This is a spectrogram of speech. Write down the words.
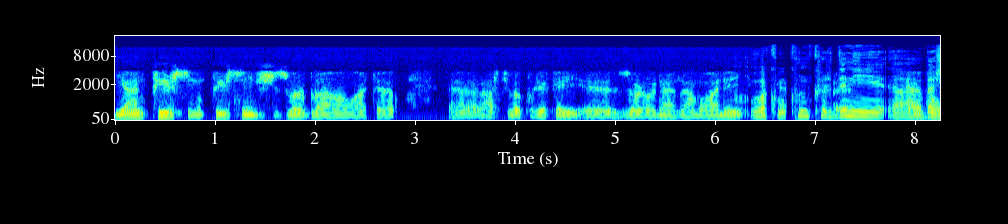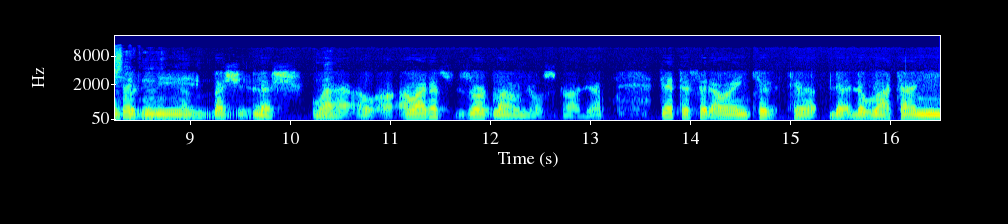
یان پیرسینگ پیرسینگیش زۆر بڵاوە واتە ڕاستی بە کوردەکەی زۆرەوە نازام ئەوانەی وەکو کونکردنی بەشکردنی بەش لەش ئەوانە زۆر بڵاون لە ئوسترالیا دێتە سەر ئەوان تر کە لە وڵاتانی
